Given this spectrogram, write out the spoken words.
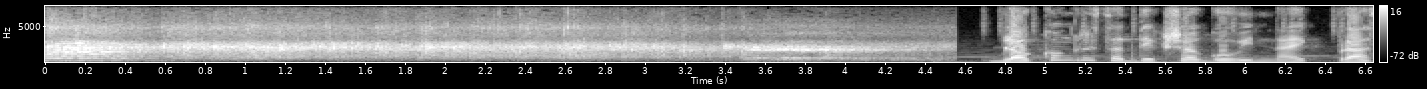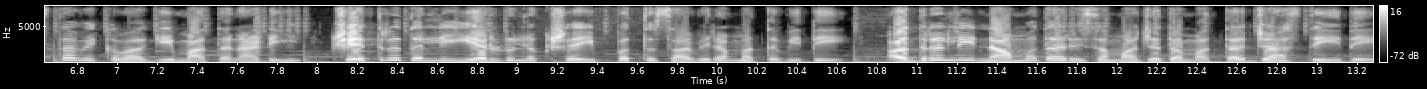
ಮಾಡ್ತೀನಿ ಬ್ಲಾಕ್ ಕಾಂಗ್ರೆಸ್ ಅಧ್ಯಕ್ಷ ಗೋವಿಂದ್ ನಾಯ್ಕ್ ಪ್ರಾಸ್ತಾವಿಕವಾಗಿ ಮಾತನಾಡಿ, ಕ್ಷೇತ್ರದಲ್ಲಿ ಎರಡು ಲಕ್ಷ ಇಪ್ಪತ್ತು ಸಾವಿರ ಮತವಿದೆ. ಅದರಲ್ಲಿ ನಾಮಧಾರಿ ಸಮಾಜದ ಮತ ಜಾಸ್ತಿ ಇದೆ.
